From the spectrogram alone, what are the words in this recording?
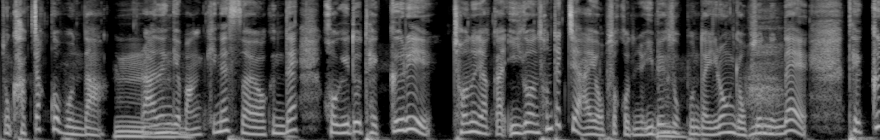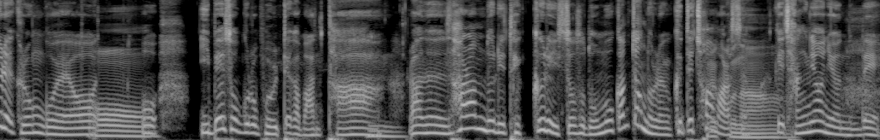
좀 각 잡고 본다라는 음. 게 많긴 했어요. 근데 거기도 댓글이 저는 약간 이건 선택지 아예 없었거든요. 2배속 음. 본다 이런 게 없었는데 댓글에 그런 거예요. 어. 어, 2배속으로 볼 때가 많다. 음. 라는 사람들이 댓글에 있어서 너무 깜짝 놀라요. 그때 처음 그랬구나. 알았어요. 그게 작년이었는데.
